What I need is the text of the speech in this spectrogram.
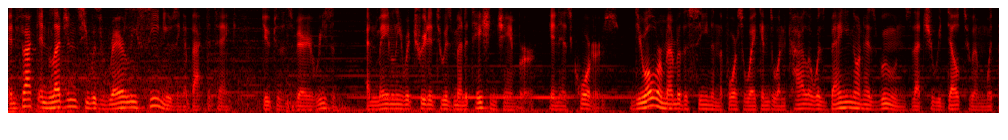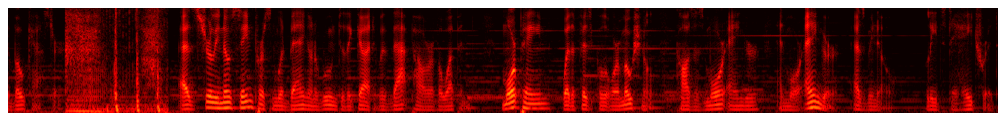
In fact, in Legends, he was rarely seen using a bacta tank due to this very reason and mainly retreated to his meditation chamber in his quarters. Do you all remember the scene in The Force Awakens when Kylo was banging on his wounds that Chewie dealt to him with the bowcaster? As surely no sane person would bang on a wound to the gut with that power of a weapon. More pain, whether physical or emotional, causes more anger, and more anger, as we know, leads to hatred.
